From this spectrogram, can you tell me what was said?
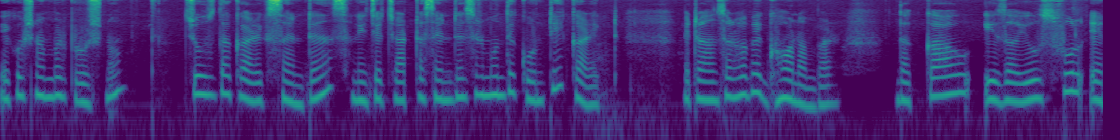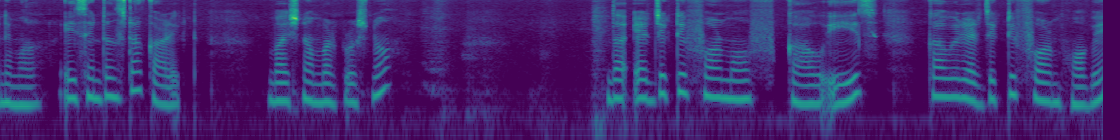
একুশ নম্বর প্রশ্ন চুজ দ্য কারেক্ট সেন্টেন্স নিচের চারটা সেন্টেন্সের মধ্যে কোনটি কারেক্ট এটা আনসার হবে ঘ number the cow is a useful animal এই সেন্টেন্সটা কারেক্ট বাইশ নম্বর প্রশ্ন the adjective form of cow is কাউয়ের অ্যাডজেক্টিভ ফর্ম হবে,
